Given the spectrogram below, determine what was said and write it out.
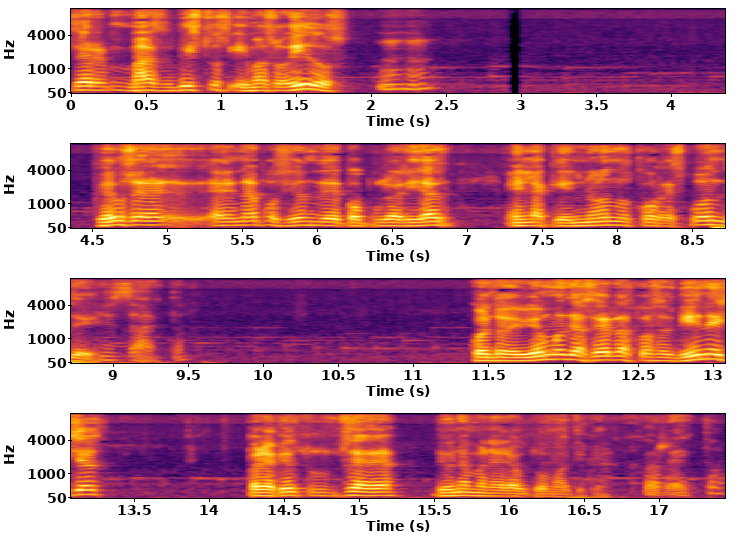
ser más vistos y más oídos. Queremos estar en una posición de popularidad en la que no nos corresponde. Exacto. Cuando debíamos de hacer las cosas bien hechas para que esto suceda de una manera automática. Correcto.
